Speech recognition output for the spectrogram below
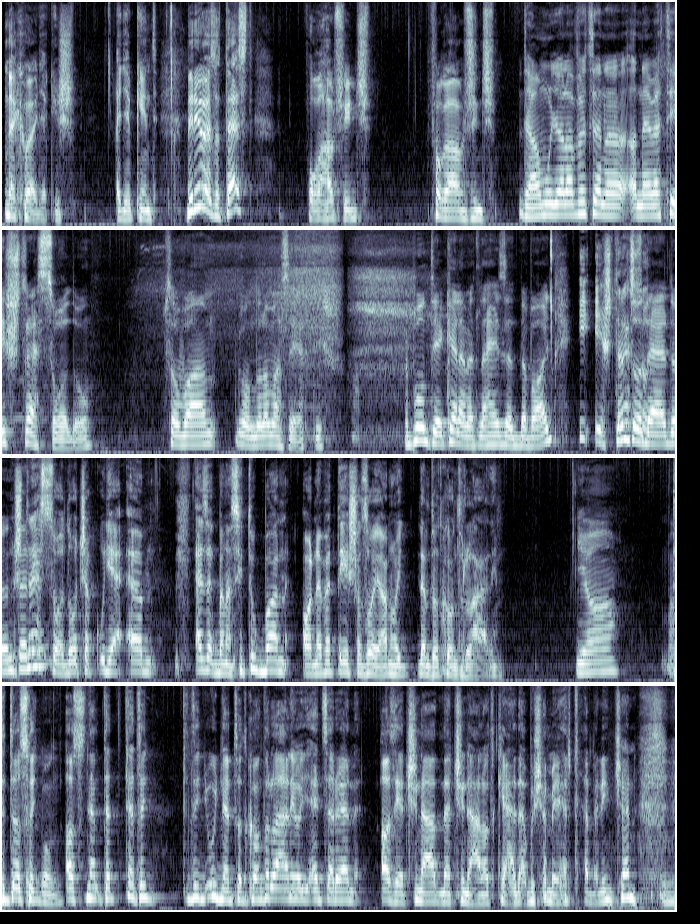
Meg hölgyek is. Egyébként. Miről ez a teszt? Fogalmam sincs. Fogalmam sincs. De amúgy alapvetően a, a nevetés stresszoldó. Szóval gondolom azért is. Pont ilyen kellemetlen helyzetben vagy. I- És Nem tudod eldönteni. stresszoldó, csak ugye ezekben a szitukban a nevetés az olyan, hogy nem tudod kontrollálni. Ja. Tehát az, hogy, az nem, tehát, tehát, hogy, tehát, hogy úgy nem tudod kontrollálni, hogy egyszerűen azért csinálod, mert csinálod kell, de amúgy semmi értelme nincsen. Uh-huh.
